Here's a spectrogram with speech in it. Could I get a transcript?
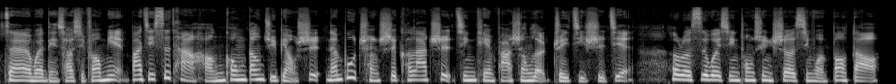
在外电消息方面，巴基斯坦航空当局表示，南部城市克拉赤今天发生了坠机事件。俄罗斯卫星通讯社新闻报道，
